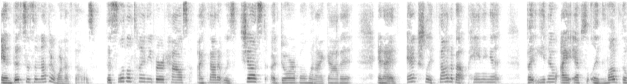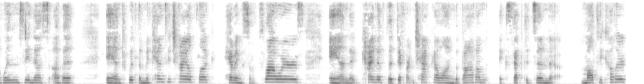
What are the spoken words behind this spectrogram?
And this is another one of those. This little tiny birdhouse, I thought it was just adorable when I got it. And I had actually thought about painting it, but you know, I absolutely love the whimsiness of it. And with the Mackenzie Child look, having some flowers and kind of the different check along the bottom, except it's in multicolored,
